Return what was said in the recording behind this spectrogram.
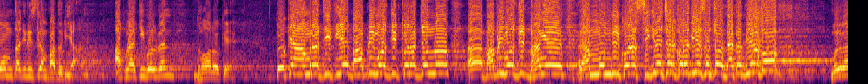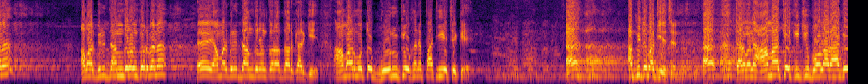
মমতাজুল ইসলাম বাদুরিয়া আপনারা কি বলবেন? ধর ওকে। তোকে আমরা জিতিয়ে বাবরি মসজিদ করার জন্য বাবরি মসজিদ ভাঙে রাম মন্দির করার সিগনেচার করে চো বেটা বিয়া তো বলবে না? আমার বিরুদ্ধে আন্দোলন করবে না? এই, আমার বিরুদ্ধে আন্দোলন করার দরকার কি? আমার মতো গরুকে ওখানে পাঠিয়েছে কে? হ্যাঁ? আপনি তো পাঠিয়েছেন। হ্যাঁ? তার মানে আমাকে কিছু বলার আগে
